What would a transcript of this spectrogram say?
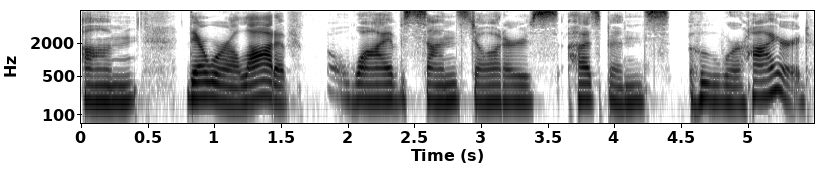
Um, there were a lot of wives, sons, daughters, husbands who were hired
